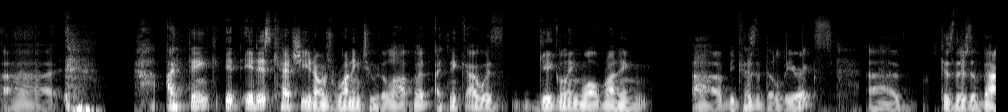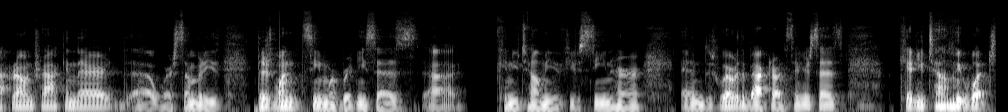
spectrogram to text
uh, I think it, it is catchy and I was running to it a lot, but I think I was giggling while running uh, because of the lyrics. Because uh, there's a background track in there uh, where somebody, there's one scene where Britney says, uh, Can you tell me if you've seen her? And whoever the background singer says, Can you tell me what,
